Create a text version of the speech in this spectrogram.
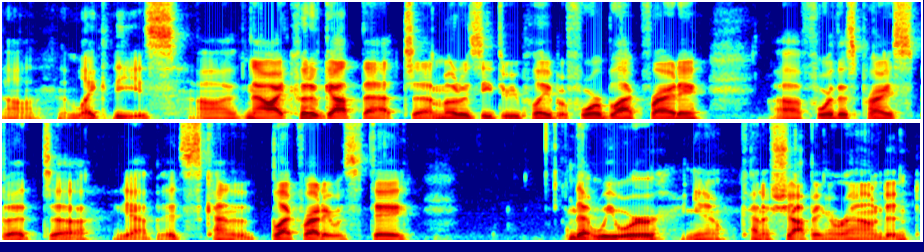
Uh, like these. Uh, now, I could have got that uh, Moto Z3 Play before Black Friday, uh, for this price. But uh, yeah, it's kind of Black Friday was the day that we were, you know, kind of shopping around, and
